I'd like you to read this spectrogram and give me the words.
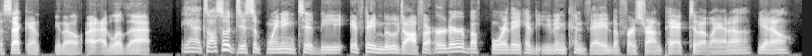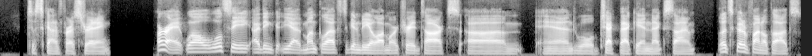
a second. You know, I, I'd love that. Yeah, it's also disappointing to be if they moved off a Huerter before they have even conveyed the first round pick to Atlanta, you know? Just kind of frustrating. All right, well, we'll see. I think yeah, month left is going to be a lot more trade talks. Um, and we'll check back in next time. Let's go to final thoughts.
